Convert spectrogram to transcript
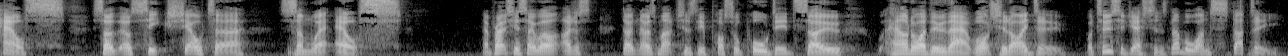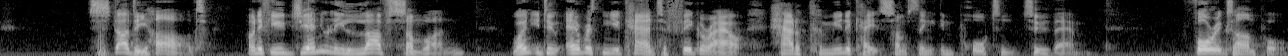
house so they'll seek shelter somewhere else. Now perhaps you say, well, I just don't know as much as the apostle Paul did, so how do I do that? What should I do? Well, two suggestions. Number one, study. Study hard. I mean, if you genuinely love someone, won't you do everything you can to figure out how to communicate something important to them? For example,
